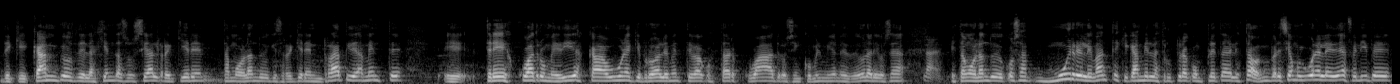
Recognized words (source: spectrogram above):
de que cambios de la agenda social requieren, estamos hablando de que se requieren rápidamente eh, tres, cuatro medidas cada una que probablemente va a costar cuatro o cinco mil millones de dólares. O sea, estamos hablando de cosas muy relevantes que cambian la estructura completa del Estado. A mí me parecía muy buena la idea de Felipe,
